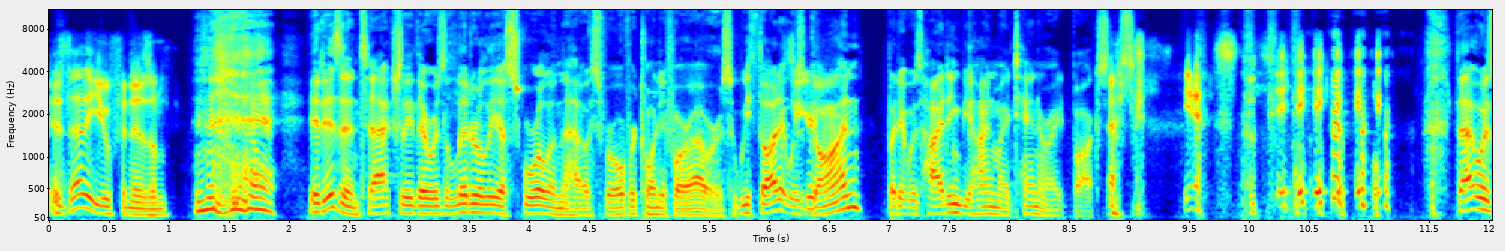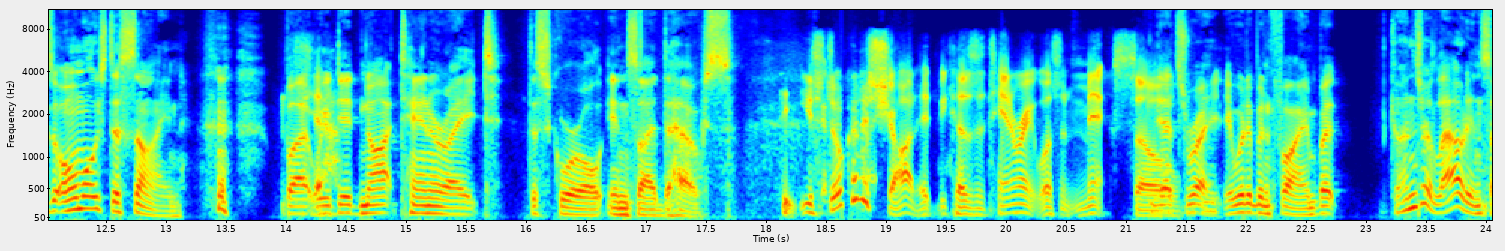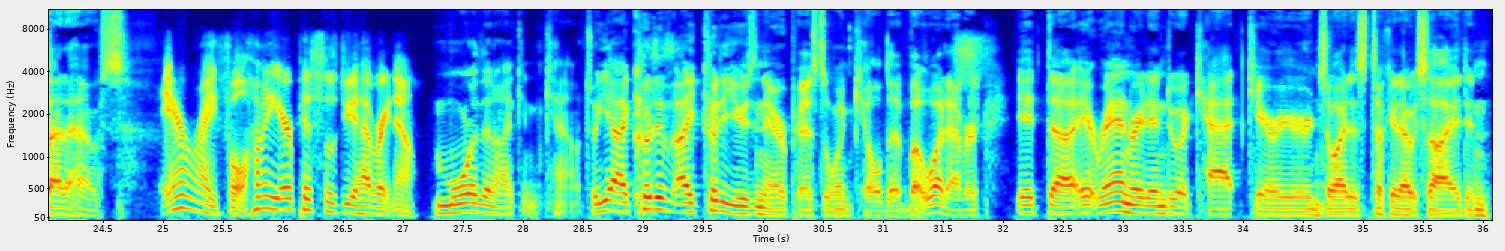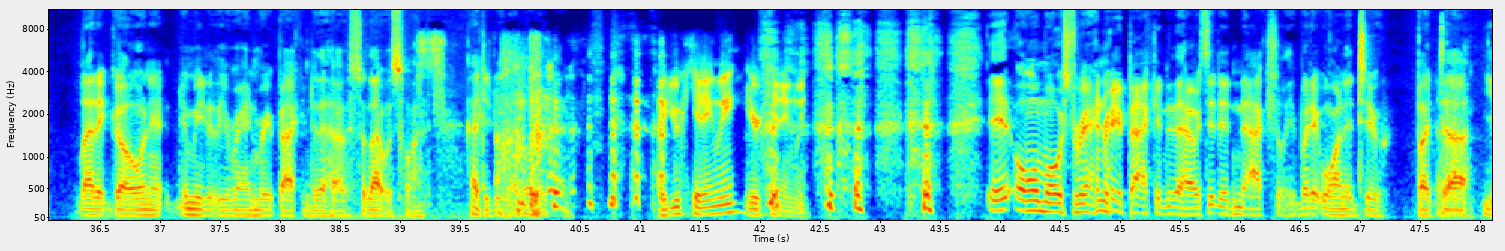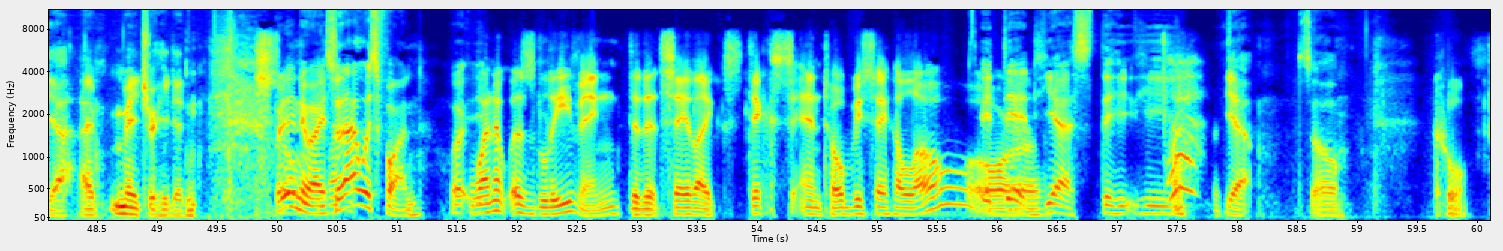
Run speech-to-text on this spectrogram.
Is that a euphemism? It isn't actually. There was literally a squirrel in the house for over 24 hours. We thought it was you're- gone, but it was hiding behind my tannerite box. yes. that was almost a sign, but we did not tannerite the squirrel inside the house. You still could have shot it because the tannerite wasn't mixed. So That's right. It would have been fine, but guns are loud inside a house. Air rifle. How many air pistols do you have right now? more than I can count. So yeah, I could have I could have used an air pistol and killed it, but whatever. It uh, it ran right into a cat carrier, and so I just took it outside and let it go, and it immediately ran right back into the house. So that was fun. had to do that. Are you kidding me? You're kidding me. it almost ran right back into the house. It didn't actually, but it wanted to. But uh, yeah, I made sure he didn't. But anyway, so that was fun. When it was leaving, did it say like Sticks and Toby say hello? it did, yes. The, he, he yeah. So Cool.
